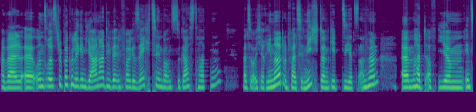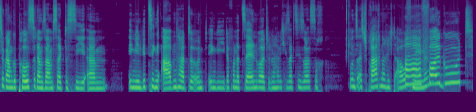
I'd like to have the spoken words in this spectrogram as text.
Weil äh, unsere Stripper-Kollegin Jana, die wir in Folge 16 bei uns zu Gast hatten, falls ihr euch erinnert und falls ihr nicht, dann geht sie jetzt anhören, ähm, hat auf ihrem Instagram gepostet am Samstag, dass sie ähm, irgendwie einen witzigen Abend hatte und irgendwie davon erzählen wollte. Und dann habe ich gesagt, sie soll es doch uns als Sprachnachricht Oh, aufnehmen. voll gut.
